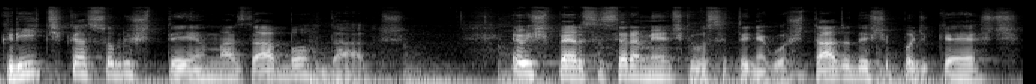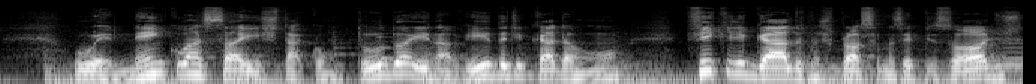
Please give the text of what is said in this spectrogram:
crítica sobre os temas abordados. Eu espero sinceramente que você tenha gostado deste podcast. O Enem com Açaí está com tudo aí na vida de cada um. Fique ligado nos próximos episódios,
